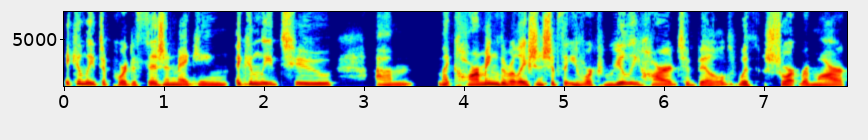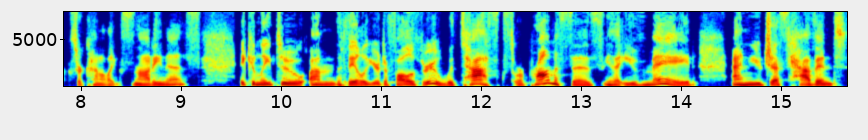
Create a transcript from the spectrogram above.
It can lead to poor decision making. It can lead to um, like harming the relationships that you've worked really hard to build with short remarks or kind of like snottiness. It can lead to um, the failure to follow through with tasks or promises you know, that you've made, and you just haven't,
